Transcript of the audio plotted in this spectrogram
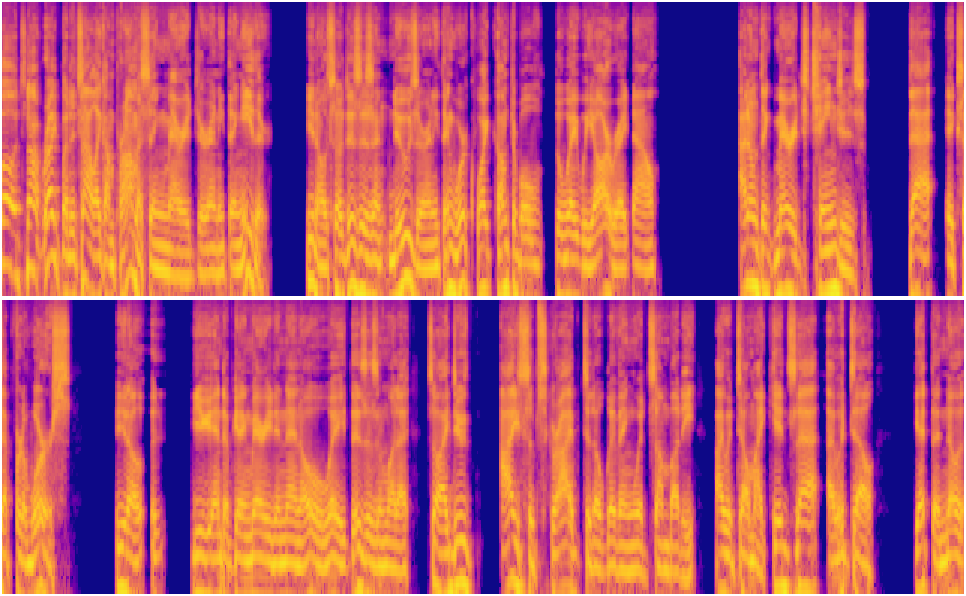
Well it's not right but it's not like i'm promising marriage or anything either. You know so this isn't news or anything. We're quite comfortable the way we are right now. I don't think marriage changes that except for the worse you know uh, you end up getting married and then oh wait this isn't what i so i do i subscribe to the living with somebody. I would tell my kids that. I would tell get the no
